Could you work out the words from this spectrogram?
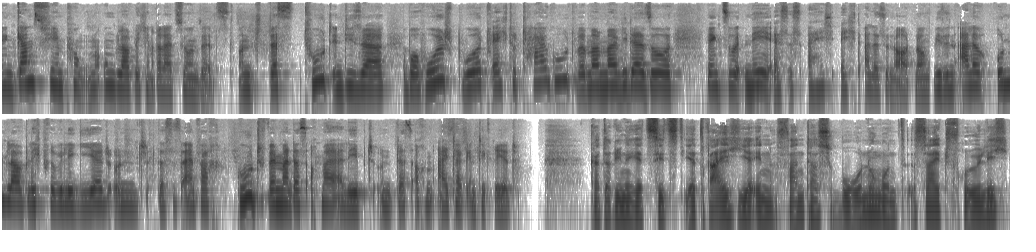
in ganz vielen Punkten unglaublich in Relation setzt. Und das tut in dieser Überholspur echt total gut, wenn man mal wieder so denkt, so, nee, es ist eigentlich echt alles in Ordnung. Wir sind alle unglaublich privilegiert und das ist einfach gut, wenn man das auch mal erlebt und das auch im Alltag integriert. Katharina, jetzt sitzt ihr drei hier in Fantas Wohnung und seid fröhlich.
